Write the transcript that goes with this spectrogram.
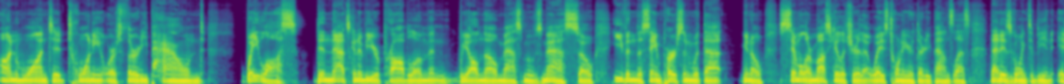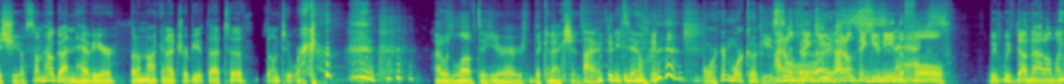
unwanted 20 or 30 pound weight loss, then that's going to be your problem. And we all know mass moves mass. So even the same person with that, you know, similar musculature that weighs 20 or 30 pounds less, that is going to be an issue. I've somehow gotten heavier, but I'm not going to attribute that to zone two work. I would love to hear her, the connection. I, me too. more more cookies. I don't think you, I don't think you need the full, we've, we've done that on like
